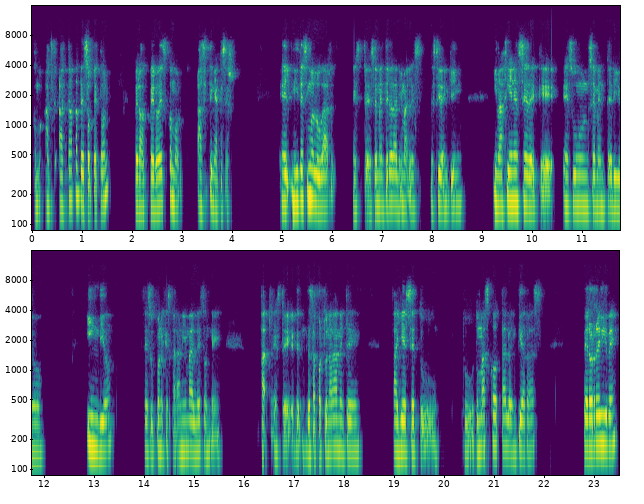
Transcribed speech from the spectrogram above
como ac- acaba de sopetón, pero, pero es como, así tenía que ser. El, mi décimo lugar, este Cementerio de Animales de Stephen King. Imagínense de que es un cementerio indio, se supone que es para animales, donde este, de- desafortunadamente fallece tu, tu, tu mascota, lo entierras, pero revive,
